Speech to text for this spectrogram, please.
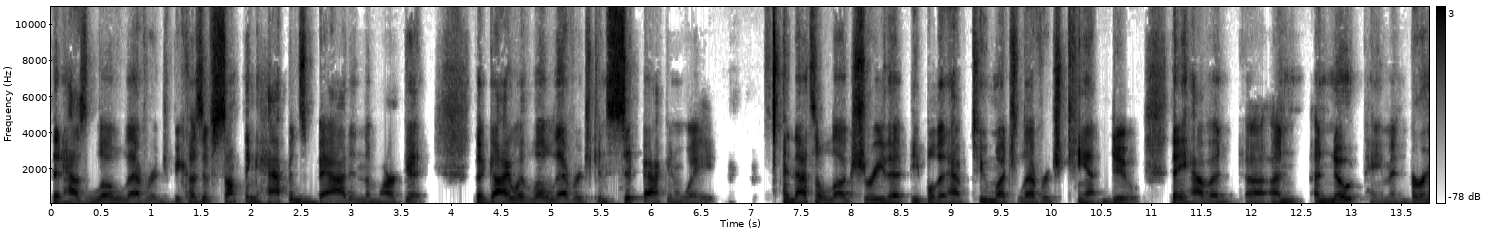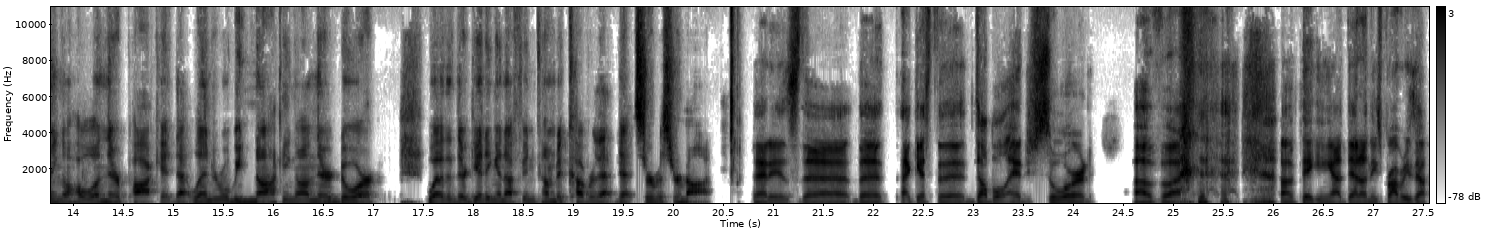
that has low leverage. Because if something happens bad in the market, the guy with low leverage can sit back and wait. And that's a luxury that people that have too much leverage can't do. They have a, a, a note payment burning a hole in their pocket. That lender will be knocking on their door whether they're getting enough income to cover that debt service or not. That is the the I guess the double edged sword of uh, of taking out debt on these properties. Now,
